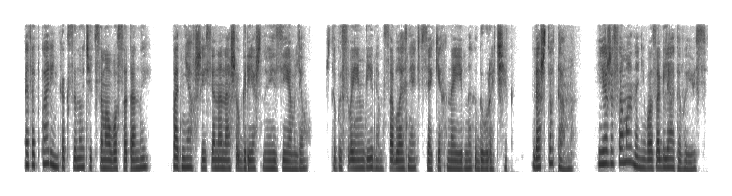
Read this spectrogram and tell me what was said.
Этот парень как сыночек самого сатаны, поднявшийся на нашу грешную землю, чтобы своим видом соблазнять всяких наивных дурочек. Да что там? Я же сама на него заглядываюсь.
